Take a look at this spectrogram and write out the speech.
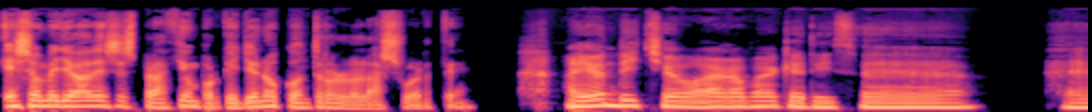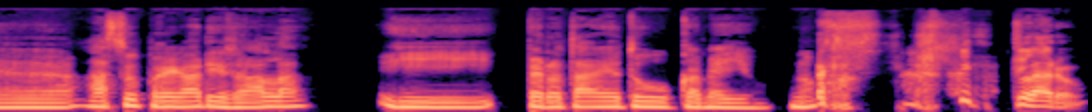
eso me lleva a desesperación porque yo no controlo la suerte. Hay un dicho árabe que dice, eh, haz tu pregarias ala, y, pero trae tu camello, ¿no? claro.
